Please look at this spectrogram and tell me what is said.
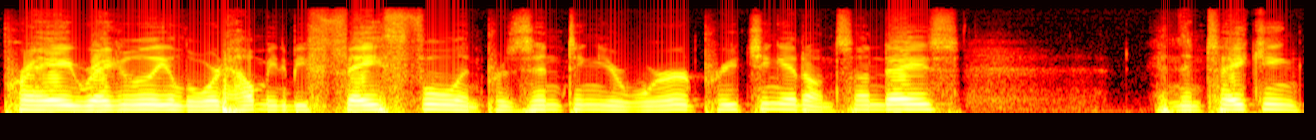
pray regularly, Lord, help me to be faithful in presenting your word, preaching it on Sundays, and then taking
